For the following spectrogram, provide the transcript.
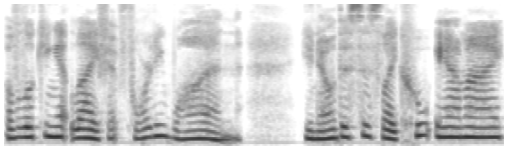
of looking at life at 41. You know, this is like, who am I?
